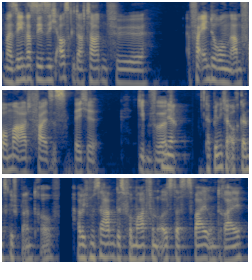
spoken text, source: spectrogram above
Mal sehen, was sie sich ausgedacht hatten für Veränderungen am Format, falls es welche geben wird. Ja, da bin ich ja auch ganz gespannt drauf. Aber ich muss sagen, das Format von All-Stars 2 und 3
